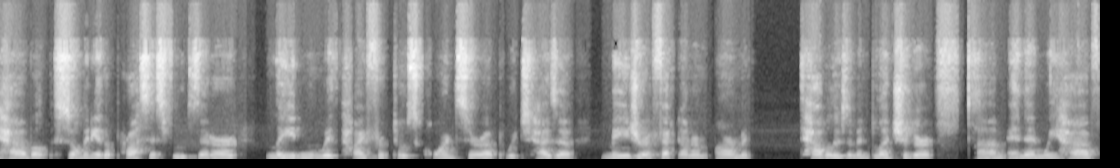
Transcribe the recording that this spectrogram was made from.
have uh, so many of the processed foods that are laden with high fructose corn syrup, which has a major effect on our, our metabolism and blood sugar. Um, and then we have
